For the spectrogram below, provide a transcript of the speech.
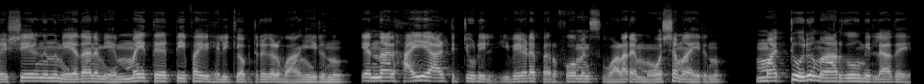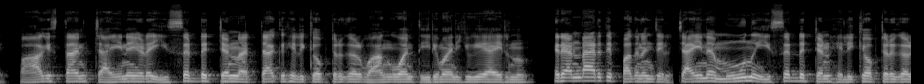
റഷ്യയിൽ നിന്നും ഏതാനും എം ഐ തേർട്ടി ഫൈവ് ഹെലികോപ്റ്ററുകൾ വാങ്ങിയിരുന്നു. എന്നാൽ ഹൈ ആൾട്ടിറ്റ്യൂഡിൽ ഇവയുടെ പെർഫോമൻസ് വളരെ മോശമായിരുന്നു. മറ്റൊരു മാർഗവുമില്ലാതെ പാകിസ്ഥാൻ ചൈനയുടെ ഇസഡ് ടെൻ അറ്റാക്ക് ഹെലികോപ്റ്ററുകൾ വാങ്ങുവാൻ തീരുമാനിക്കുകയായിരുന്നു. രണ്ടായിരത്തി പതിനഞ്ചിൽ ചൈന മൂന്ന് ഇസഡ് ടെൻ ഹെലികോപ്റ്ററുകൾ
